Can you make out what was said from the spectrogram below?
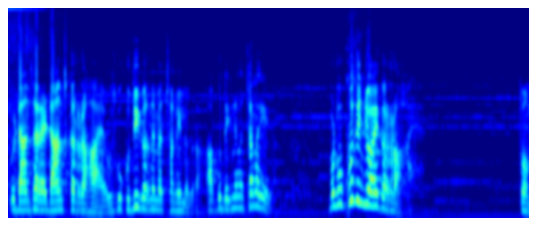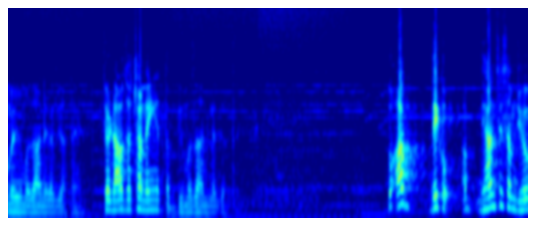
कोई डांसर है, डांस कर रहा है, उसको खुद ही करने में अच्छा नहीं लग रहा। आपको देखने में अच्छा लगेगा, बट वो खुद इंजॉय कर रहा है तो हमें भी मज़ा आने लग जाता है। चाहे डांस अच्छा नहीं है, तब भी मज़ा आने लग जाता है। तो अब देखो, अब ध्यान से समझो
